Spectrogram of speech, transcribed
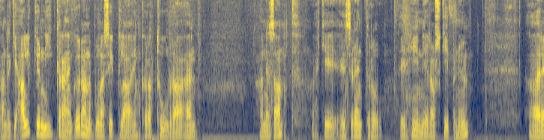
hann er ekki algjör nýgræðingur hann er búin að sigla einhverja túra en hann er samt ekki eins reyndur og þeir hínir á skipinu. Það er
